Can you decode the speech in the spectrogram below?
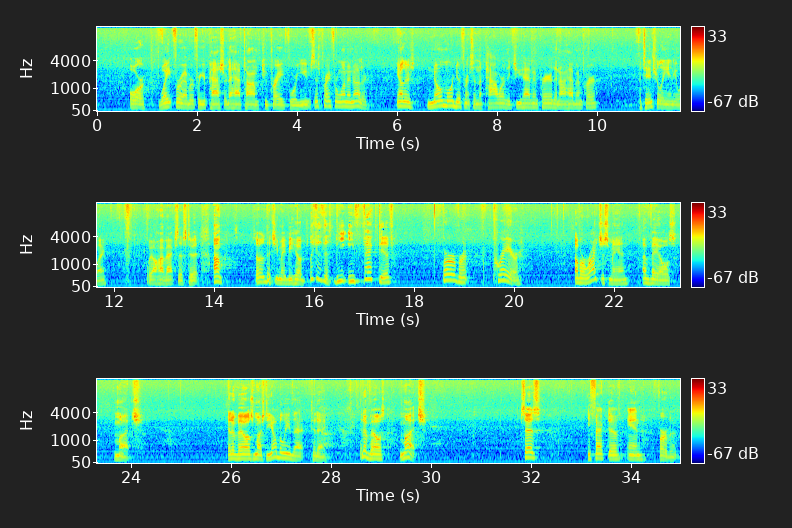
or wait forever for your pastor to have time to pray for you. It says pray for one another. You know, there's no more difference in the power that you have in prayer than I have in prayer, potentially anyway. We all have access to it. Um, so that you may be healed. Look at this the effective, fervent prayer of a righteous man avails much. It avails much. Do y'all believe that today? It avails much. It says effective and fervent.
